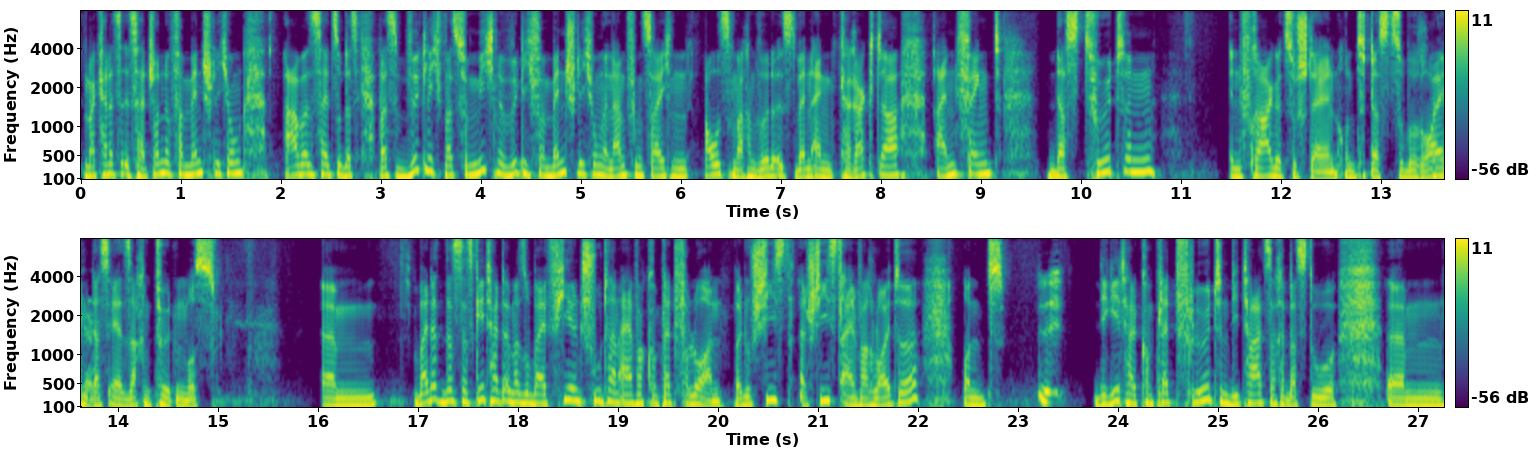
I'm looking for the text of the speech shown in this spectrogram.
man kann es ist halt schon eine Vermenschlichung, aber es ist halt so, dass was wirklich, was für mich eine wirklich Vermenschlichung in Anführungszeichen ausmachen würde, ist, wenn ein Charakter anfängt, das Töten in Frage zu stellen und das zu bereuen, Okay. dass er Sachen töten muss. Ähm, weil das, das, das geht halt immer so bei vielen Shootern einfach komplett verloren, weil du schießt, äh, schießt einfach Leute und äh, dir geht halt komplett flöten die Tatsache, dass du, ähm,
